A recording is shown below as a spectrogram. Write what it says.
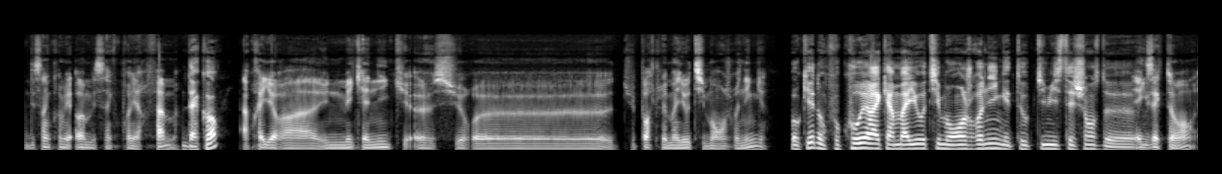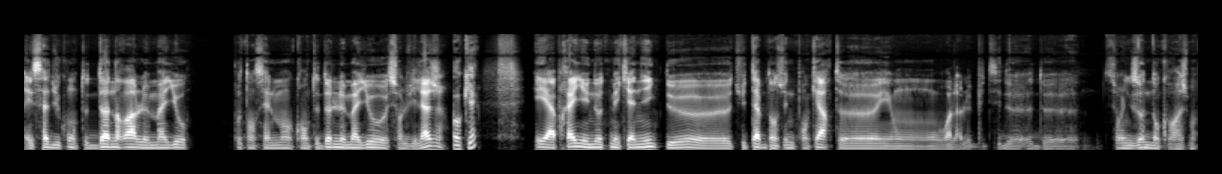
des cinq premiers hommes et cinq premières femmes. D'accord. Après, il y aura une mécanique euh, sur tu portes le maillot Team Orange Running. Ok, donc faut courir avec un maillot Team Orange Running et tu optimises tes chances de. Exactement. Et ça, du coup, on te donnera le maillot potentiellement quand on te donne le maillot sur le village. Ok. Et après, il y a une autre mécanique de euh, tu tapes dans une pancarte euh, et on voilà, le but c'est de, de, sur une zone d'encouragement.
